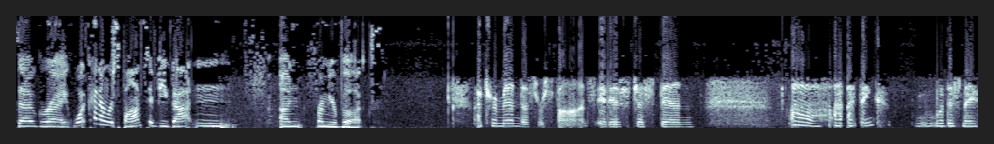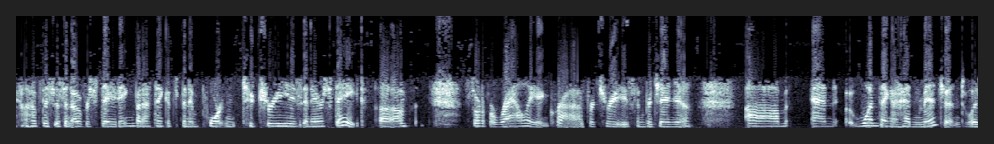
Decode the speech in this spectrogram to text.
so great. What kind of response have you gotten on, from your books? A tremendous response. It has just been, uh, I think, well, this may, I hope this isn't overstating, but I think it's been important to trees in our state. Um, sort of a rallying cry for trees in Virginia. Um, and one thing I hadn't mentioned was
